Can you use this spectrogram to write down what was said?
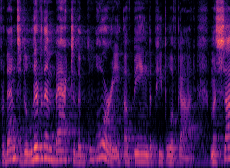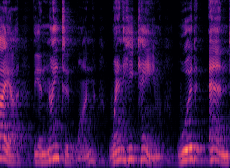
for them to deliver them back to the glory of being the people of God. Messiah, the anointed one, when he came, would end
